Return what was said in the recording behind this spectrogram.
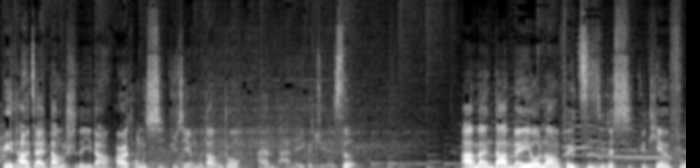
给他在当时的一档儿童喜剧节目当中安排了一个角色。阿曼达没有浪费自己的喜剧天赋，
